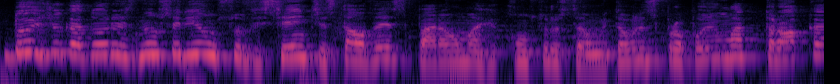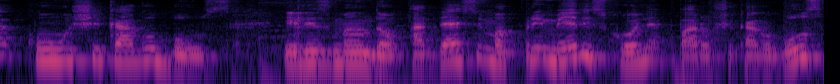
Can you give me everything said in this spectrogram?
Dois jogadores não seriam suficientes, talvez, para uma reconstrução, então eles propõem uma troca com o Chicago Bulls. Eles mandam a 11 escolha para o Chicago Bulls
